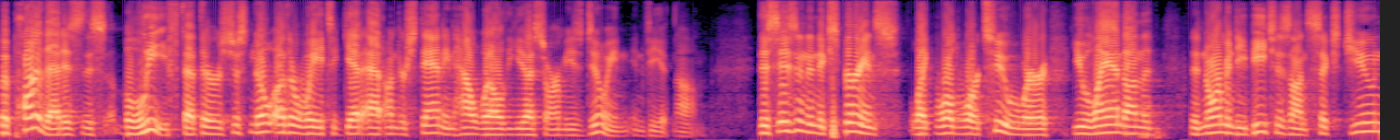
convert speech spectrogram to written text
but part of that is this belief that there is just no other way to get at understanding how well the U.S. Army is doing in Vietnam. This isn't an experience like World War II where you land on the, the Normandy beaches on 6 June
